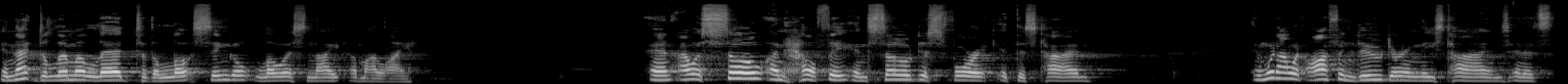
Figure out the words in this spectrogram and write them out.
And that dilemma led to the single lowest night of my life. And I was so unhealthy and so dysphoric at this time and what I would often do during these times, and it's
